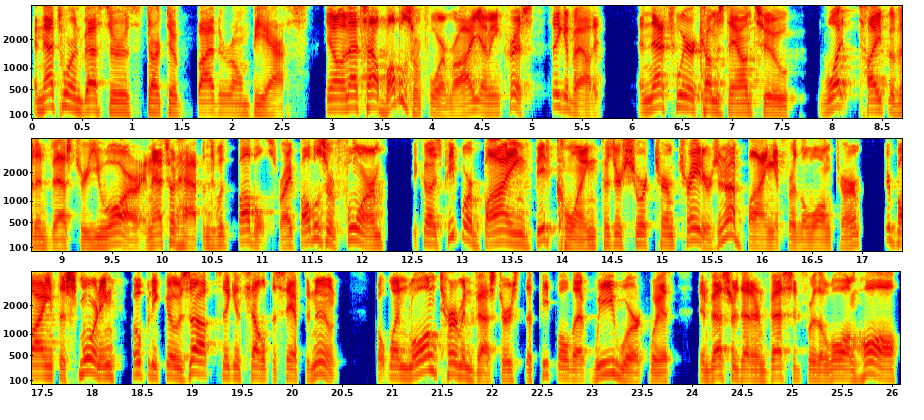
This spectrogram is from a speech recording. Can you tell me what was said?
And that's where investors start to buy their own BS. You know, and that's how bubbles are formed, right? I mean, Chris, think about it. And that's where it comes down to what type of an investor you are. And that's what happens with bubbles, right? Bubbles are formed because people are buying Bitcoin because they're short term traders. They're not buying it for the long term. They're buying it this morning, hoping it goes up so they can sell it this afternoon. But when long term investors, the people that we work with, investors that are invested for the long haul,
